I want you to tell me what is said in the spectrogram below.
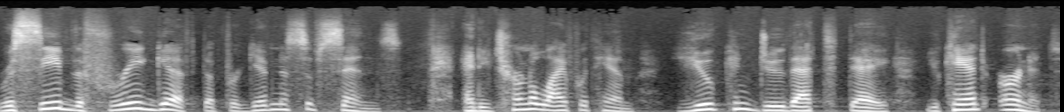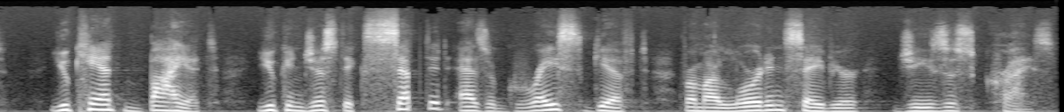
receive the free gift of forgiveness of sins and eternal life with Him. You can do that today. You can't earn it, you can't buy it. You can just accept it as a grace gift from our Lord and Savior, Jesus Christ.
